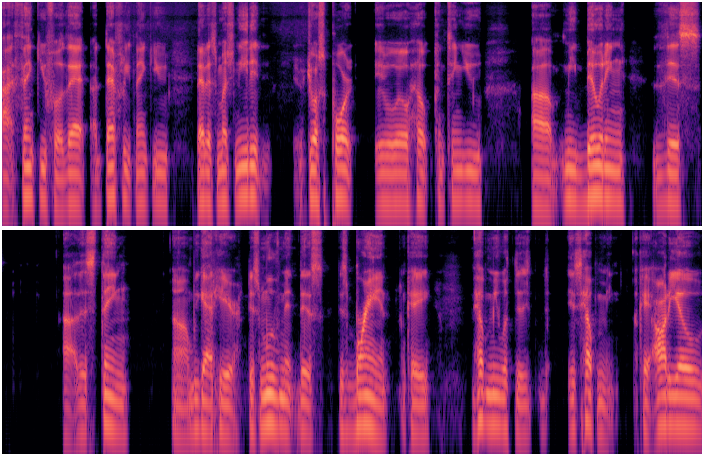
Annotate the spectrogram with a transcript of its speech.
I thank you for that. I definitely thank you. That is much needed. your support it will help continue uh, me building this uh, this thing uh, we got here, this movement, this this brand. Okay, helping me with this. It's helping me. Okay, audio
